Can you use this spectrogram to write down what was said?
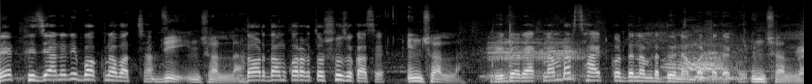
রেড ফিজিয়ানেরই বকনা বাচ্চা। জি ইনশাল্লাহ। দরদাম করার তো সুযোগ আছে। ইনশাল্লাহ। ভিডিওর এক নাম্বার সাইড করে দেন আমরা দুই নাম্বারটা দেখি। ইনশাল্লাহ।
